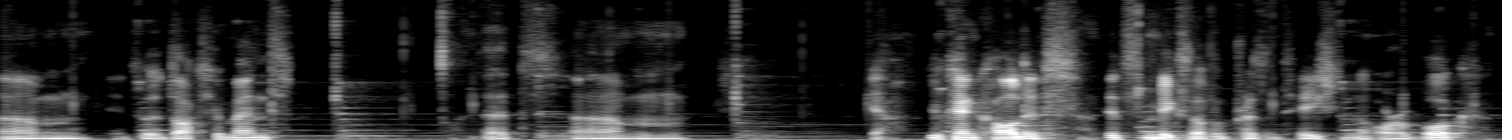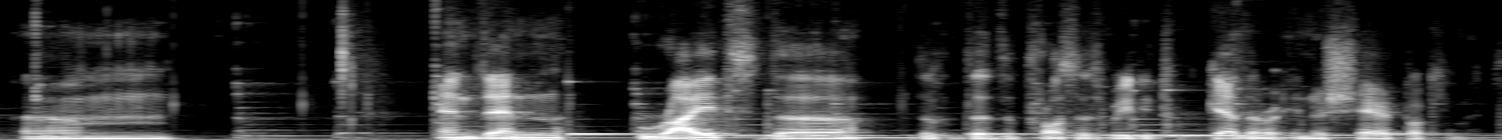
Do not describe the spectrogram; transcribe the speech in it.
um, into a document that um, yeah you can call it it's a mix of a presentation or a book um, and then write the, the, the, the process really together in a shared document.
